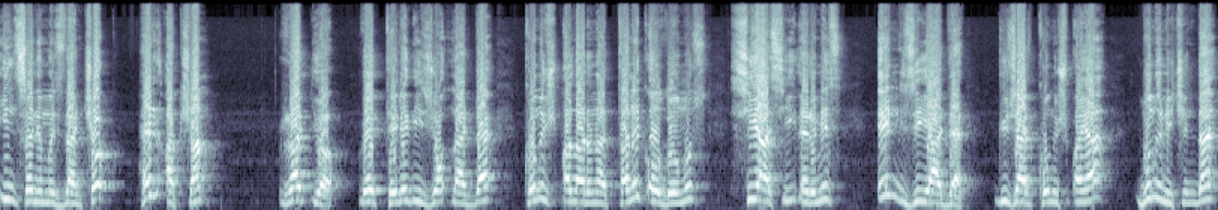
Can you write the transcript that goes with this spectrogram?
insanımızdan çok her akşam radyo ve televizyonlarda konuşmalarına tanık olduğumuz siyasilerimiz en ziyade güzel konuşmaya bunun içinde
